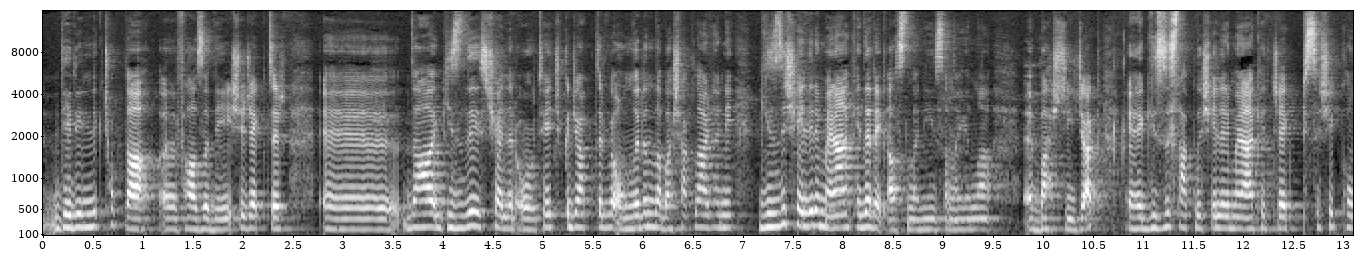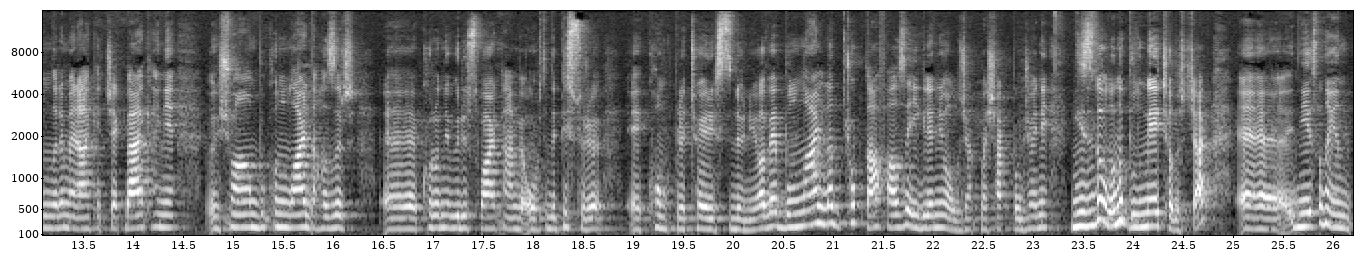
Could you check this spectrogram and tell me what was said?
derinlik çok daha e, fazla değişecektir. Ee, daha gizli şeyler ortaya çıkacaktır ve onların da başaklar hani gizli şeyleri merak ederek aslında Nisan ayına e, başlayacak. E, gizli saklı şeyleri merak edecek, psikolojik konuları merak edecek. Belki hani e, şu an bu konularda hazır e, koronavirüs varken ve ortada bir sürü e, komple teorisi dönüyor ve bunlarla çok daha fazla ilgileniyor olacak Başak Burcu. Hani gizli olanı bulmaya çalışacak. E, Nisan ayın,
